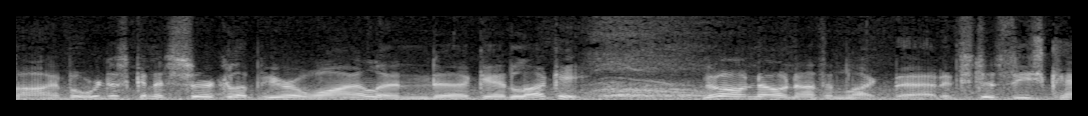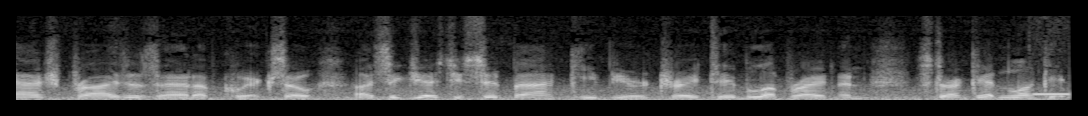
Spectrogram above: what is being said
fine, but we're just going to circle up here a while and uh, get lucky. No, no, nothing like that. It's just these cash prizes add up quick. So I suggest you sit back, keep your tray table upright, and start getting lucky.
